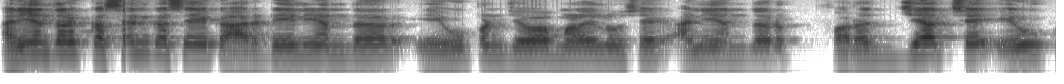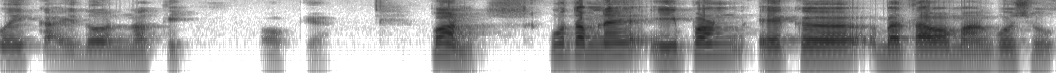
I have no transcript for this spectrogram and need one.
આની અંદર કશે ને કશે એક RTI ની અંદર એવું પણ જવાબ મળેલું છે. આની અંદર ફરજિયાત છે એવું કોઈ કાયદો નથી. ઓકે. પણ હું તમને એ પણ એક બતાવવા માંગુ છું.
